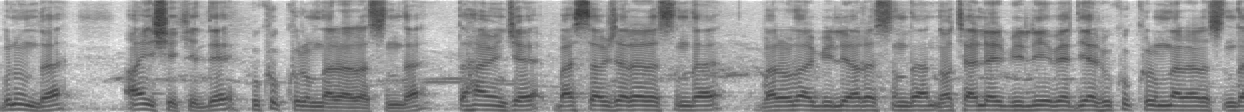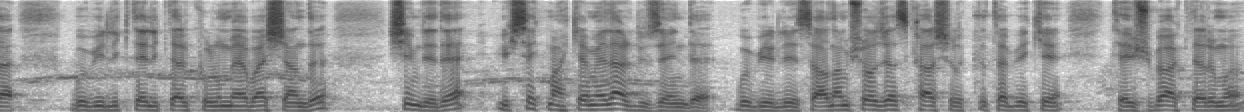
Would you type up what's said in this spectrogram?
Bunun da aynı şekilde hukuk kurumları arasında, daha önce başsavcılar arasında, barolar birliği arasında, noterler birliği ve diğer hukuk kurumları arasında bu birliktelikler kurulmaya başlandı. Şimdi de yüksek mahkemeler düzeyinde bu birliği sağlamış olacağız. Karşılıklı tabii ki tecrübe aktarımı,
